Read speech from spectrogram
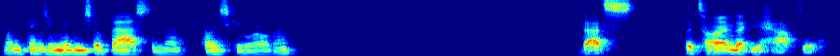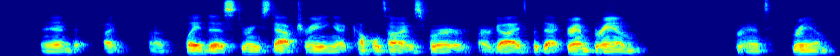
when things are moving so fast in the heli ski world, huh? That's the time that you have to. And I, I played this during staff training a couple times for our guides, but that Graham Graham Grant Graham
